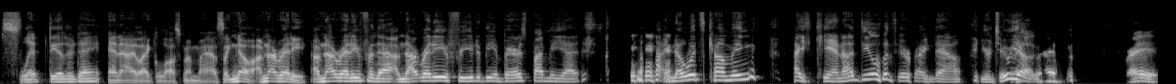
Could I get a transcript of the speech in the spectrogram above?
slip the other day, and I like lost my mind. I was like, "No, I'm not ready. I'm not ready for that. I'm not ready for you to be embarrassed by me yet. I know it's coming. I cannot deal with it right now. You're too young." Right. right.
